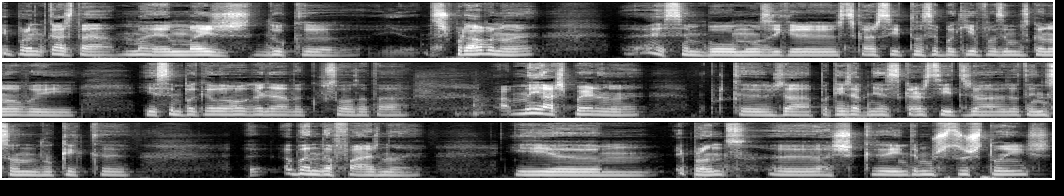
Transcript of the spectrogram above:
E pronto, cá está, mais do que se esperava, não é? É sempre boa música, estes caras estão sempre aqui a fazer música nova e, e é sempre aquela rogalhada que o pessoal já está meio à espera, não é? Porque já, para quem já conhece Car Seat já, já tem noção do que é que a banda faz, não é? E, um, e pronto, uh, acho que em termos de sugestões,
